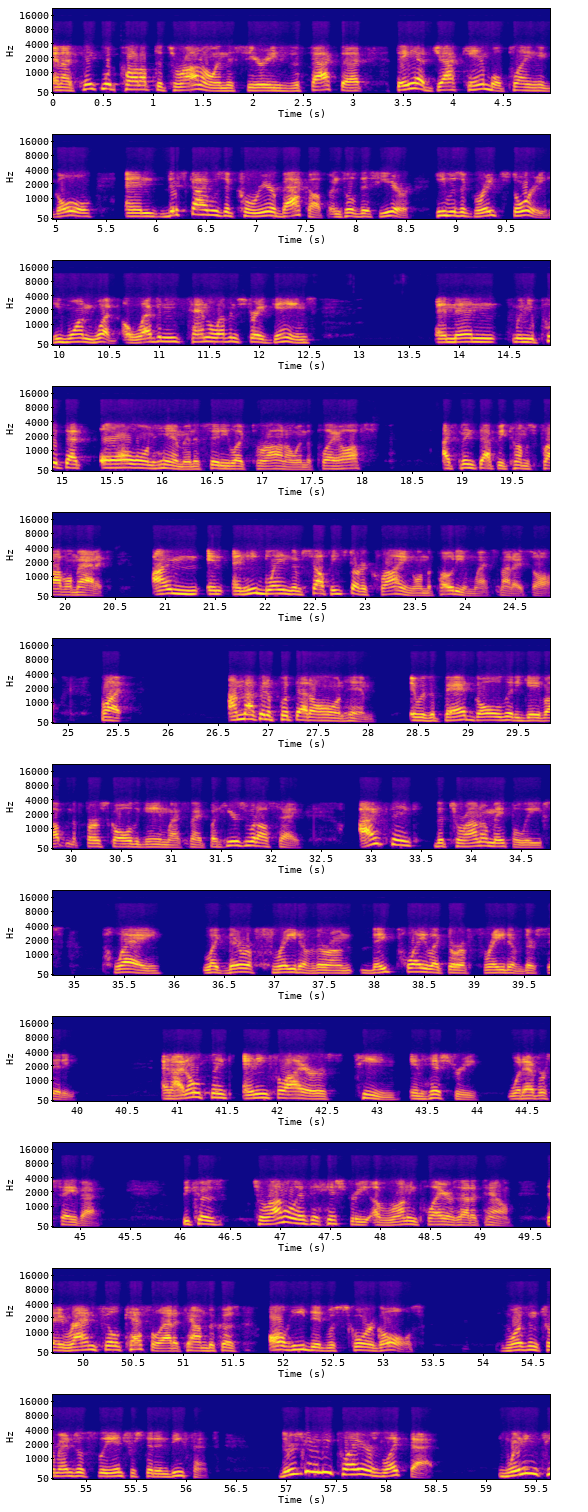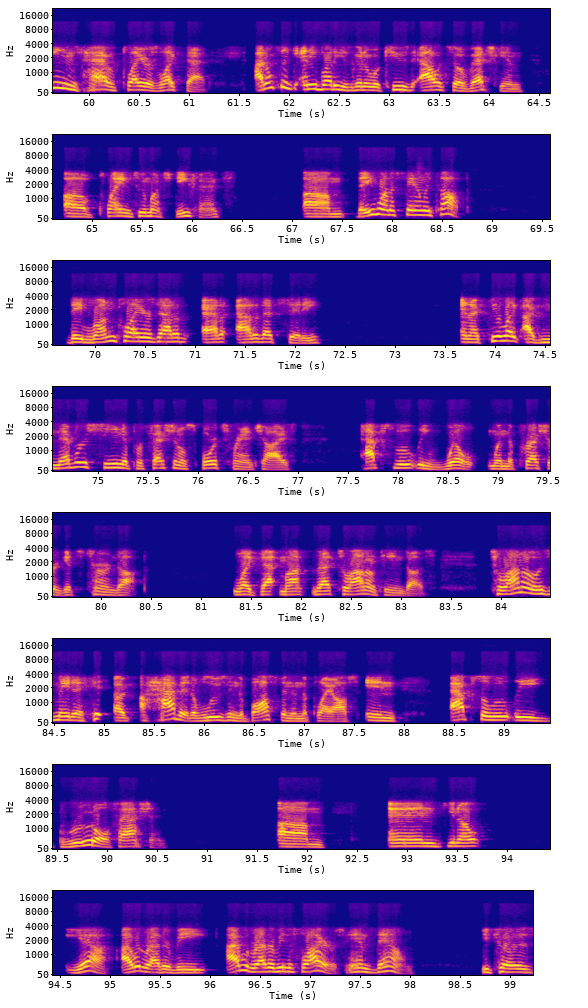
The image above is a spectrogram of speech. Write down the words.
and I think what caught up to Toronto in this series is the fact that they had Jack Campbell playing a goal, and this guy was a career backup until this year. He was a great story. He won what 11, 10, 11 straight games. And then when you put that all on him in a city like Toronto in the playoffs, I think that becomes problematic. I'm in, and he blamed himself. He started crying on the podium last night. I saw, but I'm not going to put that all on him. It was a bad goal that he gave up in the first goal of the game last night. But here's what I'll say: I think the Toronto Maple Leafs play like they're afraid of their own. They play like they're afraid of their city, and I don't think any Flyers team in history would ever say that because Toronto has a history of running players out of town. They ran Phil Kessel out of town because all he did was score goals. Wasn't tremendously interested in defense. There's going to be players like that. Winning teams have players like that. I don't think anybody is going to accuse Alex Ovechkin of playing too much defense. Um, they won a Stanley Cup. They run players out of out, out of that city and I feel like I've never seen a professional sports franchise absolutely wilt when the pressure gets turned up, like that that Toronto team does. Toronto has made a, hit, a, a habit of losing to Boston in the playoffs in absolutely brutal fashion. Um, and you know, yeah, I would rather be I would rather be the Flyers, hands down, because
